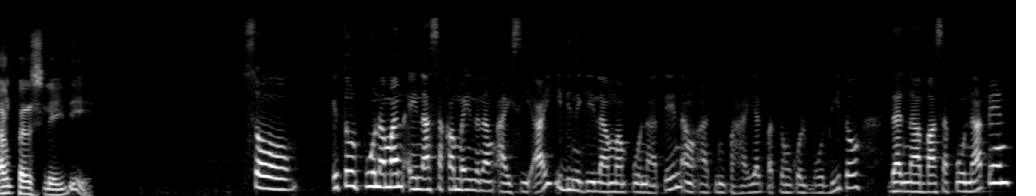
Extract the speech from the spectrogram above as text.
ang First Lady. So, ito po naman ay nasa kamay na ng ICI. Ibinigay lamang po natin ang ating pahayag patungkol po dito dahil nabasa po natin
